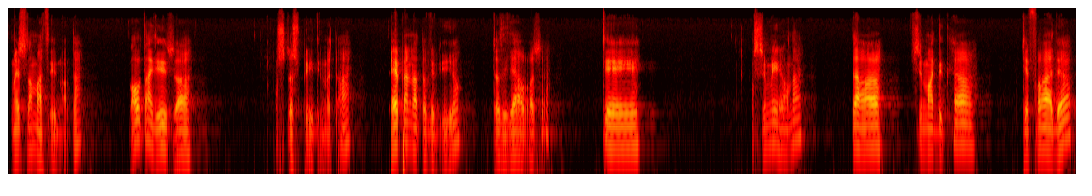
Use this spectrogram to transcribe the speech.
μέσα στα μαθήματα. Όταν γύρισα στο σπίτι μετά, έπαιρνα το βιβλίο, το διάβασα και σημείωνα τα σημαντικά κεφάλαια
